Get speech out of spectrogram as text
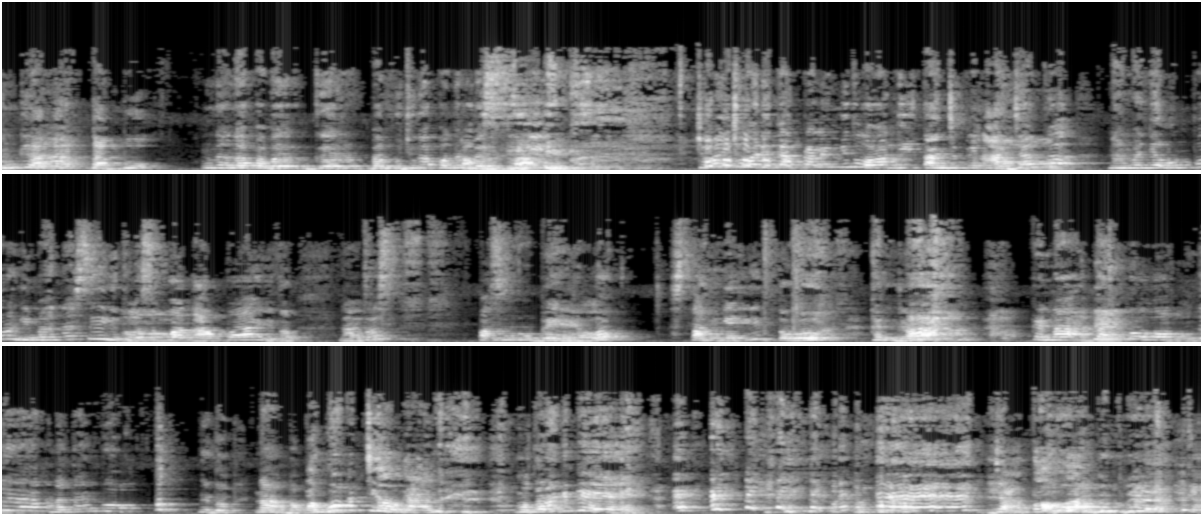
Enggak. Tabu. enggak enggak pagar bambu juga pagar Pagar besi cuma cuma ditempelin gitu loh ditancepin aja ke namanya lumpur gimana sih gitu loh, sekuat apa gitu. Nah terus pas mau belok stangnya itu kena kena tembok. Enggak kena tembok. Gitu. Nah bapak gua kecil kan. Motornya gede. Eh, eh, eh, eh, eh, jatuh lah gue Ke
